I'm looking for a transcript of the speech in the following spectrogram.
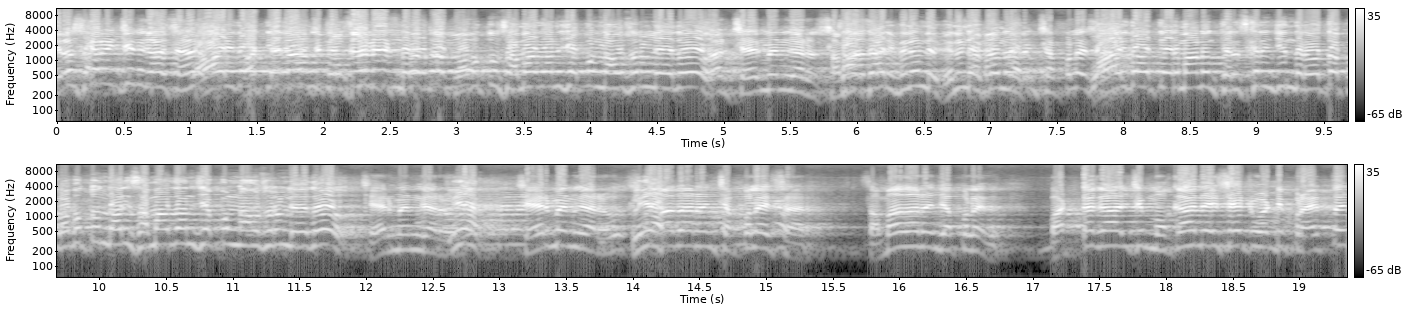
తిరస్కరించింది కాదు సార్. ప్రభుత్వం సమాధానం చెప్పాల్సిన అవసరం లేదు. చైర్మన్ గారు సమాధానం వినండి వినండి చెప్పలేదు. వాయిదా తీర్మానం తిరస్కరించిన తర్వాత ప్రభుత్వం దానికి సమాధానం చెప్పాల్సిన అవసరం లేదు. చైర్మన్ గారు Clear. చైర్మన్ గారు. సమాధానం చెప్పలేదు సార్. సమాధానం చెప్పలేదు. బట్టగాల్చి ముఖానేసేటువంటి ప్రయత్నం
